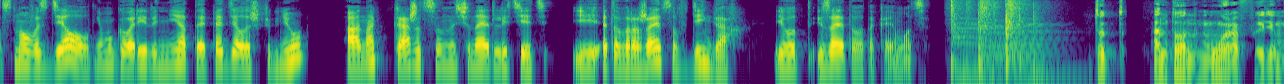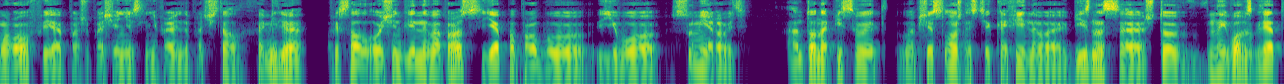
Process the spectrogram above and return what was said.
снова сделал, ему говорили, нет, ты опять делаешь фигню, а она, кажется, начинает лететь. И это выражается в деньгах. И вот из-за этого такая эмоция. Тут Антон Муров или Муров, я прошу прощения, если неправильно прочитал фамилию, прислал очень длинный вопрос, я попробую его суммировать. Антон описывает вообще сложности кофейного бизнеса, что, на его взгляд,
